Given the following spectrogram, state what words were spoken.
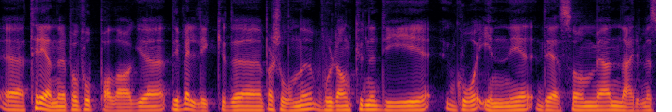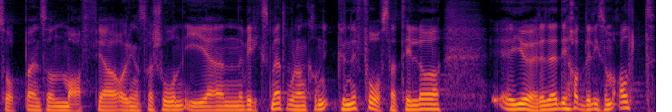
eh, trenere på fotballaget, de vellykkede personene, hvordan kunne de gå inn i det som jeg nærmest så på en sånn mafiaorganisasjon i en virksomhet? Hvordan kunne de få seg til å eh, gjøre det? De hadde liksom alt.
